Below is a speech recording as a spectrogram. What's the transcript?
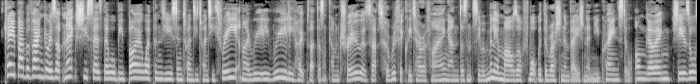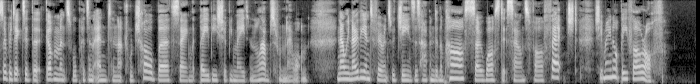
Kay Baba Vanga is up next. She says there will be bioweapons used in 2023, and I really, really hope that doesn't come true, as that's horrifically terrifying and doesn't seem a million miles off what with the Russian invasion in Ukraine still ongoing. She has also predicted that governments will put an end to natural childbirth, saying that babies should be made in labs from now on. Now we know the interference with genes has happened in the past, so whilst it sounds far fetched, she may not be far off.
